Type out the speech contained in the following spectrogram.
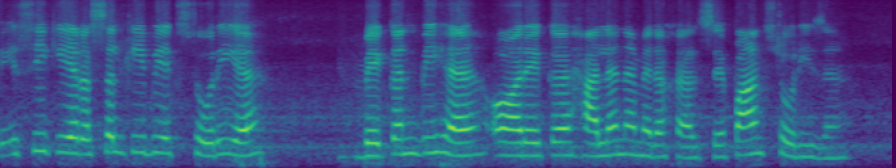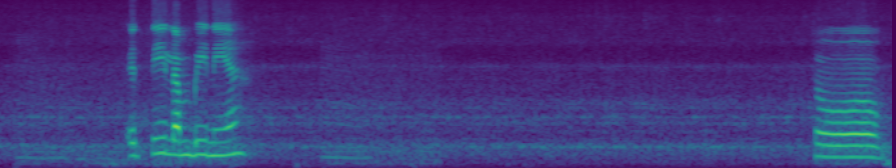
इसी की रसल की भी एक स्टोरी है। बेकन भी है और एक हेलन है मेरे ख्याल से। पाँच स्टोरीज हैं। इतनी लंबी नहीं है। तो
